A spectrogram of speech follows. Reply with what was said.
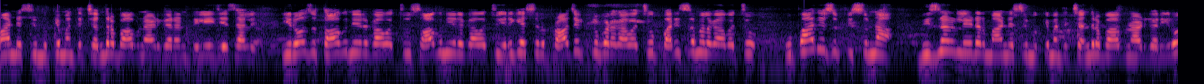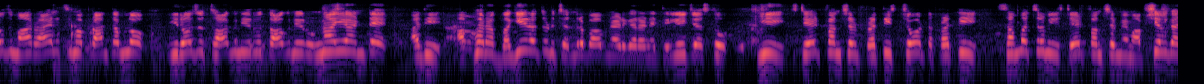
మాన్య శ్రీ ముఖ్యమంత్రి చంద్రబాబు నాయుడు గారు అని తెలియజేశాలి. ఈ రోజు తాగునీరు కావచ్చు సాగునీరు కావచ్చు ఇరిగేషన్ ప్రాజెక్టులు కూడా కావచ్చు పరిశ్రమలు కావచ్చు ఉపాధి సృష్టిస్తున్న విజనరీ లీడర్ మాన్యశ్రీ ముఖ్యమంత్రి చంద్రబాబు నాయుడు గారు. ఈ రోజు మా రాయలసీమ ప్రాంతంలో ఈ రోజు తాగునీరు తాగునీరు ఉన్నాయి అంటే అది అపర భగీరథుడు చంద్రబాబు నాయుడు గారు అనేది తెలియజేస్తూ ఈ స్టేట్ ఫంక్షన్ ప్రతి చోట ప్రతి సంవత్సరం ఈ స్టేట్ ఫంక్షన్ మేము అఫిషియల్గా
